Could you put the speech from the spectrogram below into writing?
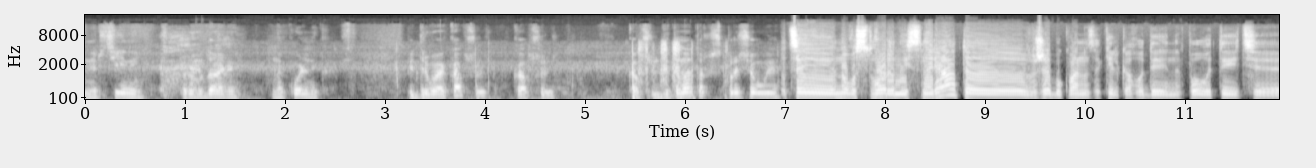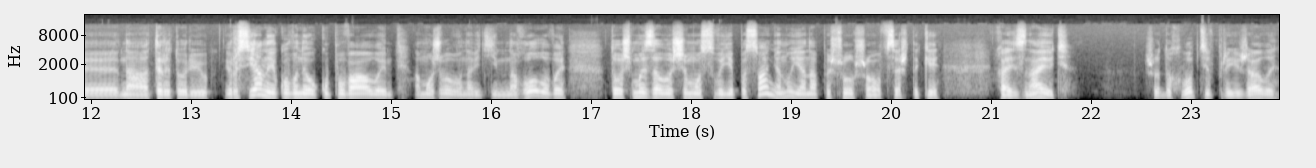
Інерційний при ударі накольник підриває капсуль, капсуль, капсуль-детонатор спрацьовує. Цей новостворений снаряд е, вже буквально за кілька годин полетить е, на територію росіян, яку вони окупували, а можливо навіть їм на голови. Тож ми залишимо своє послання. Ну я напишу, що все ж таки хай знають, що до хлопців приїжджали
